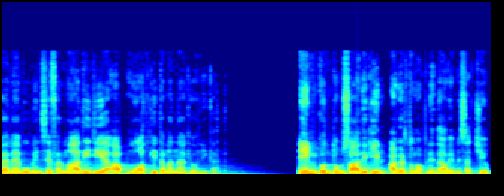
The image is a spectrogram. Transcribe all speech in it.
تو اے محبوب، ان سے فرما دیجیے، آپ موت کی تمنا کیوں نہیں کرتے؟ ان کن تم صادقین، اگر تم اپنے دعوے میں سچے ہو۔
